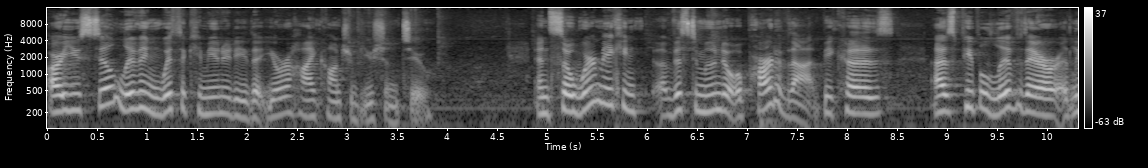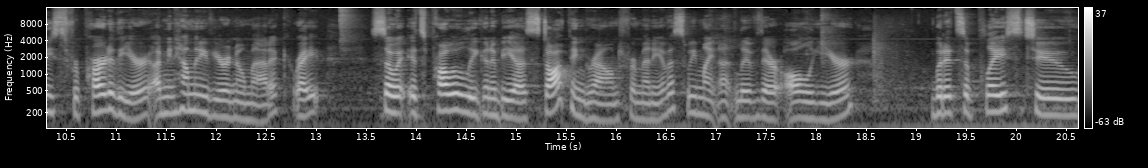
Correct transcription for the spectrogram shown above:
are you still living with a community that you're a high contribution to? And so we're making uh, Vistamundo a part of that because as people live there, at least for part of the year, I mean, how many of you are nomadic, right? So it's probably going to be a stopping ground for many of us. We might not live there all year, but it's a place to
